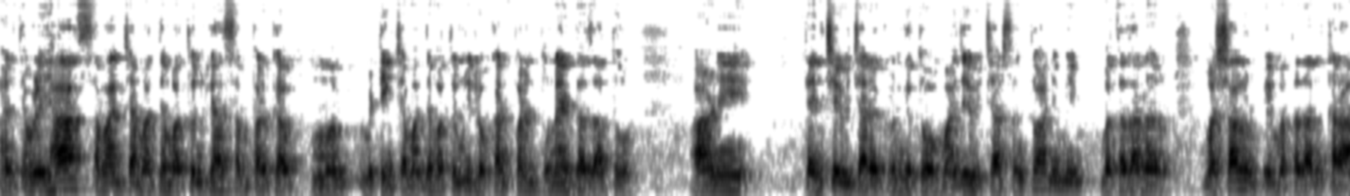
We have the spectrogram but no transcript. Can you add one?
आणि त्यामुळे ह्या सभांच्या माध्यमातून किंवा संपर्क म, मिटिंगच्या माध्यमातून मी लोकांपर्यंत पुन्हा एकदा जातो आणि त्यांचे विचार ऐकून घेतो माझे विचार सांगतो आणि मी मतदानावर मशाल रूपी मतदान करा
